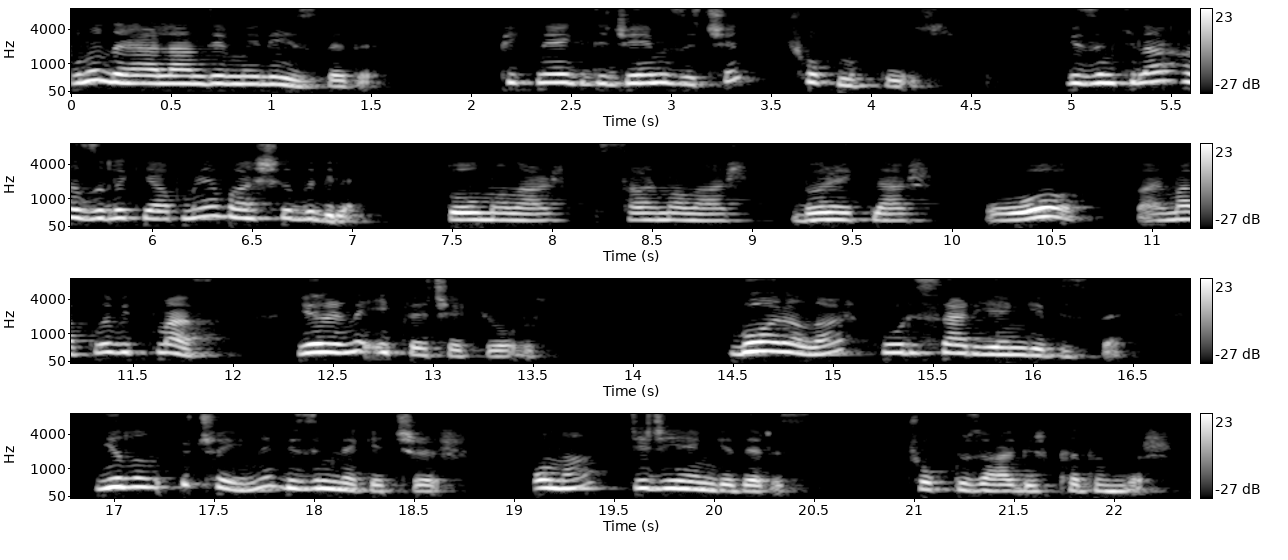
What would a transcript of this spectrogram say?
Bunu değerlendirmeliyiz dedi. Pikniğe gideceğimiz için çok mutluyuz. Bizimkiler hazırlık yapmaya başladı bile. Dolmalar, sarmalar, börekler. Oo, saymakla bitmez. Yarını iple çekiyoruz. Bu aralar Huriser yenge bizde. Yılın üç ayını bizimle geçirir. Ona cici yenge deriz. Çok güzel bir kadındır.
